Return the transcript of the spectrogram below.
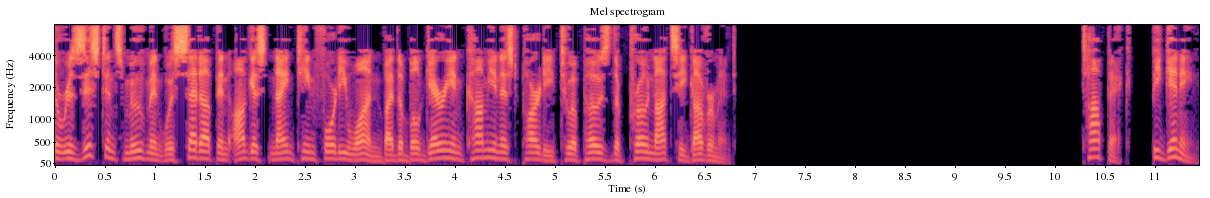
The resistance movement was set up in August 1941 by the Bulgarian Communist Party to oppose the pro-Nazi government. Beginning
